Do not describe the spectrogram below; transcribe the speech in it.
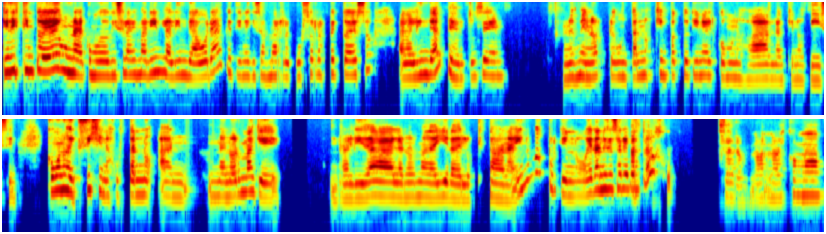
qué distinto es, una, como dice la misma Lin, la Lin de ahora, que tiene quizás más recursos respecto a eso, a la Lin de antes. Entonces, no es menor preguntarnos qué impacto tiene el cómo nos hablan, qué nos dicen, cómo nos exigen ajustarnos a una norma que en realidad la norma de ahí era de los que estaban ahí nomás, porque no era necesaria para el trabajo. Claro, no, no es como,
